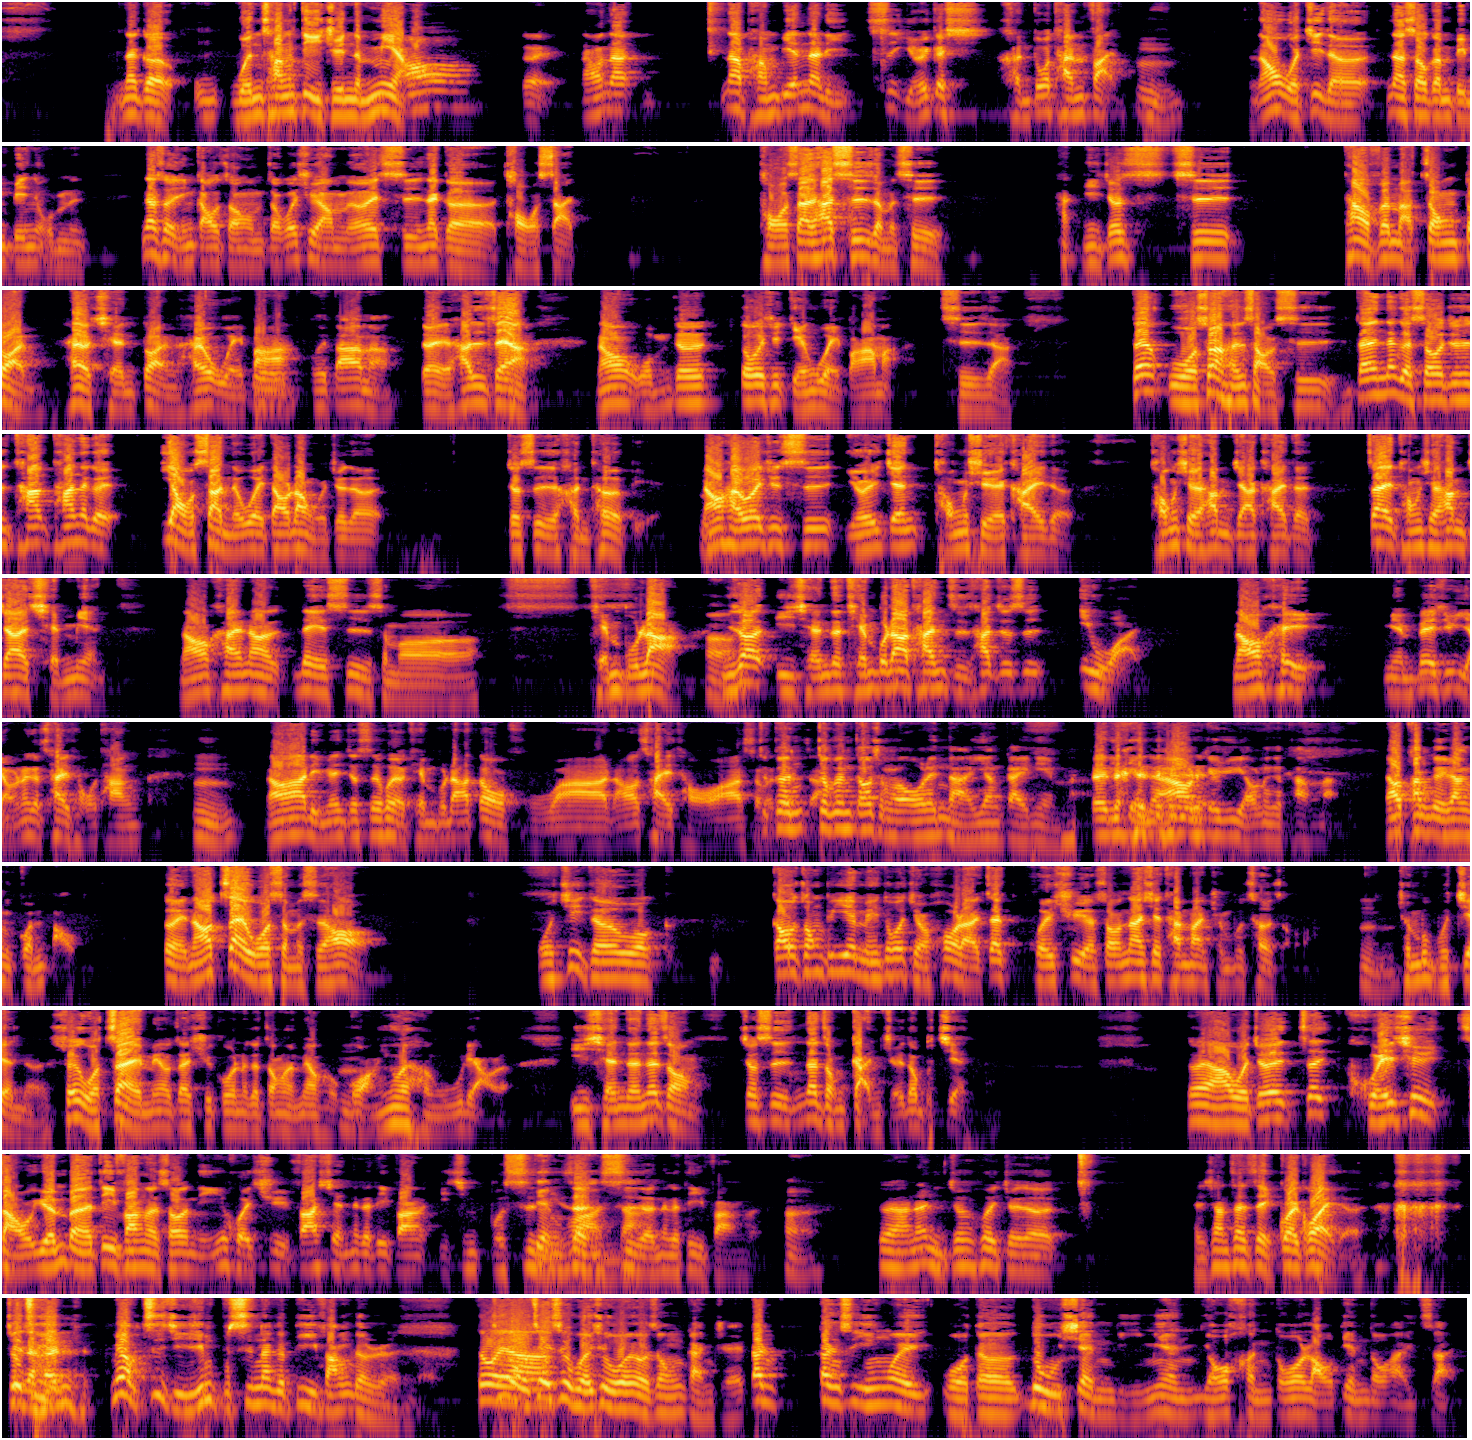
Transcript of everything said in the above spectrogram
那个文昌帝君的庙，哦，对，然后那那旁边那里是有一个很多摊贩，嗯。然后我记得那时候跟冰冰，我们那时候已经高中，我们走过去啊，我们会吃那个头山。头山他吃怎么吃？他你就吃，它有分嘛，中段、还有前段，还有尾巴。尾巴嘛，对，它是这样。然后我们就都会去点尾巴嘛，吃这样。但我算很少吃，但是那个时候就是它它那个药膳的味道让我觉得就是很特别。然后还会去吃有一间同学开的，同学他们家开的，在同学他们家的前面，然后开那类似什么甜不辣，嗯你知道以前的甜不辣摊子，它就是一碗，然后可以免费去舀那个菜头汤，嗯，然后它里面就是会有甜不辣豆腐啊，然后菜头啊什么的这样，跟就跟高雄的 Olenda 一样概念嘛，对对对然后你可以去舀那个汤嘛，然后汤可以让你滚饱。对，然后在我什么时候？我记得我高中毕业没多久，后来再回去的时候，那些摊贩全部撤走。了，嗯，全部不见了，所以我再也没有再去过那个中和庙口逛，因为很无聊了。以前的那种就是那种感觉都不见了。对啊，我觉得这回去找原本的地方的时候，你一回去发现那个地方已经不是你认识的那个地方了。嗯，对啊，那你就会觉得 很像在这里怪怪的，就变得很没有自己已经不是那个地方的人了。对啊。我这次回去，我有这种感觉，但但是因为我的路线里面有很多老店都还在，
